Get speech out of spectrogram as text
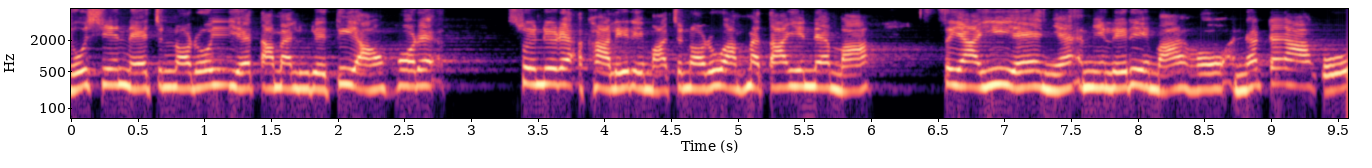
ရိုးရှင်းတဲ့ကျွန်တော်တို့ရဲ့တာမန်လူတွေသိအောင်ဟောတဲ့ဆွေးနွေးတဲ့အခါလေးတွေမှာကျွန်တော်တို့ကမှတ်သားရင်းနဲ့မှာဆရာကြီးရဲ့ဉာဏ်အမြင်လေးတွေမှာဟောအနတ္တကို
